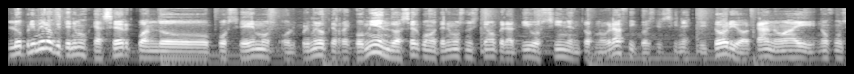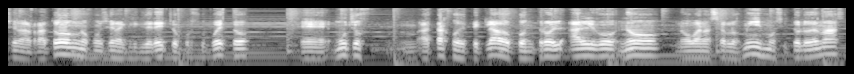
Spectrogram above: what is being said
lo primero que tenemos que hacer cuando poseemos, o lo primero que recomiendo hacer cuando tenemos un sistema operativo sin entorno gráfico, es decir, sin escritorio, acá no hay, no funciona el ratón, no funciona el clic derecho, por supuesto, eh, muchos atajos de teclado, control algo, no, no van a ser los mismos y todo lo demás.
